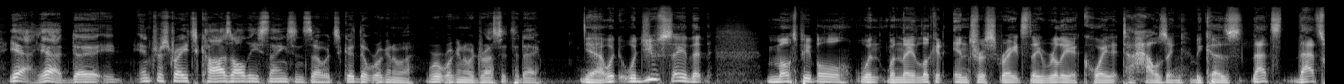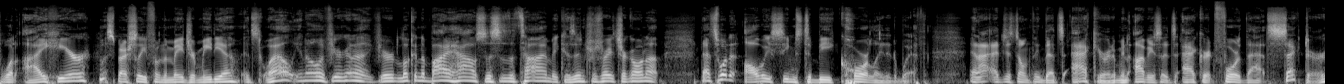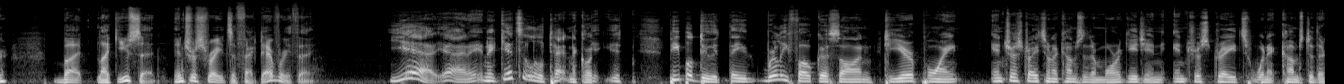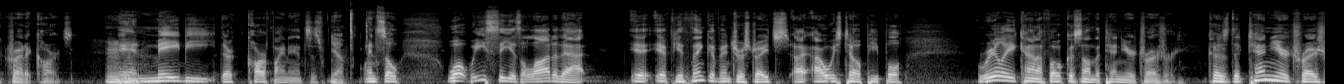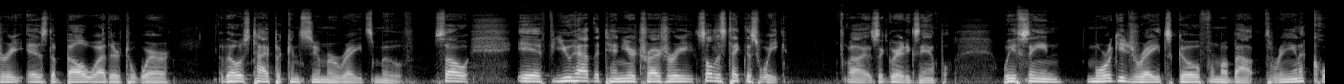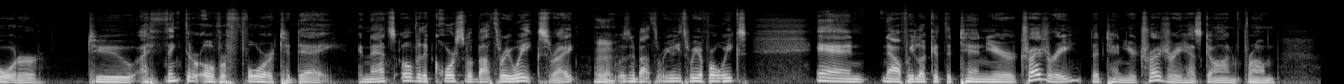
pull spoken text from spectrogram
yeah yeah d- uh, interest rates cause all these things and so it's good that we're going to we're, we're going to address it today Yeah. Would would you say that most people when when they look at interest rates they really equate it to housing because that's that's what I hear especially from the major media. It's well you know if you're gonna if you're looking to buy a house this is the time because interest rates are going up. That's what it always seems to be correlated with. And I, I just don't think that's accurate. I mean obviously it's accurate for that sector but like you said interest rates affect everything. Yeah, yeah, and it, gets a little technical. It- it- people do they really focus on, to your point, interest rates when it comes to their mortgage and interest rates when it comes to their credit cards, and maybe their car finances. Yeah. and so what we see is a lot of that. If you think of interest rates, I, always tell people really kind of focus on the ten-year Treasury because the ten-year Treasury is the bellwether to where those type of consumer rates move. So if you have the 10 year treasury, so let's take this week uh, as a great example. We've seen mortgage rates go from about three and a quarter to I think they're over four today. and that's over the course of about three weeks, right? Hmm. It wasn't about three, three or four weeks. And now, if we look at the ten-year Treasury, the ten-year Treasury has gone from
